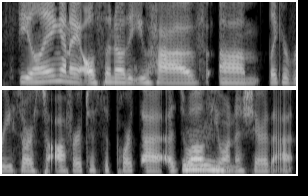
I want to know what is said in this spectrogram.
feeling. And I also know that you have um, like a resource to offer to support that as well, mm. if you mm. want to share that.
